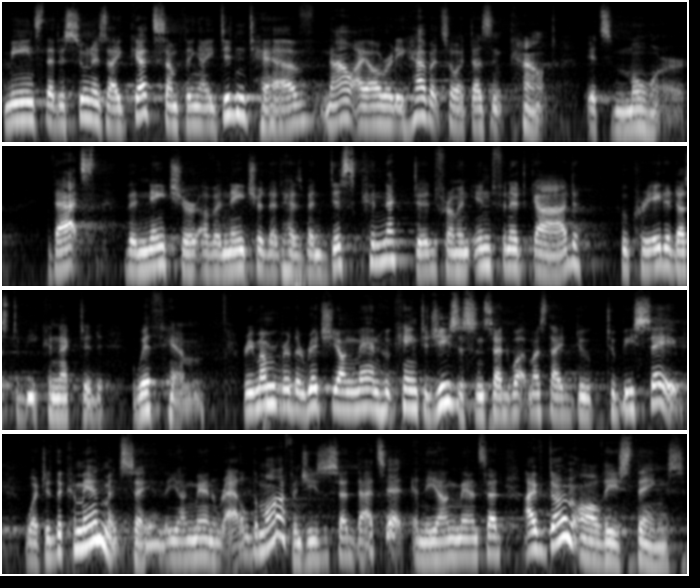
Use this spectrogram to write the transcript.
means that as soon as I get something I didn't have, now I already have it, so it doesn't count. It's more. That's the nature of a nature that has been disconnected from an infinite God who created us to be connected with Him. Remember the rich young man who came to Jesus and said, What must I do to be saved? What did the commandments say? And the young man rattled them off, and Jesus said, That's it. And the young man said, I've done all these things.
